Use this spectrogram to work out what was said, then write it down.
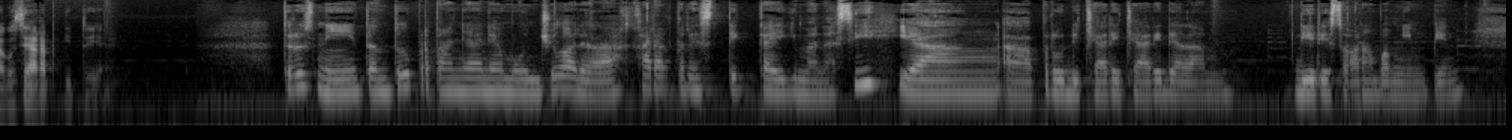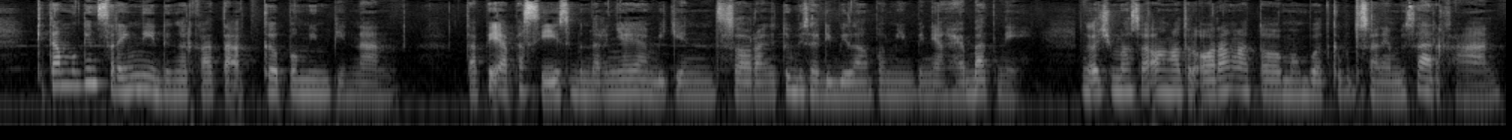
aku sih harap gitu ya Terus nih, tentu pertanyaan yang muncul adalah karakteristik kayak gimana sih yang uh, perlu dicari-cari dalam diri seorang pemimpin. Kita mungkin sering nih dengar kata kepemimpinan. Tapi apa sih sebenarnya yang bikin seseorang itu bisa dibilang pemimpin yang hebat nih? Nggak cuma soal ngatur orang atau membuat keputusan yang besar kan?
